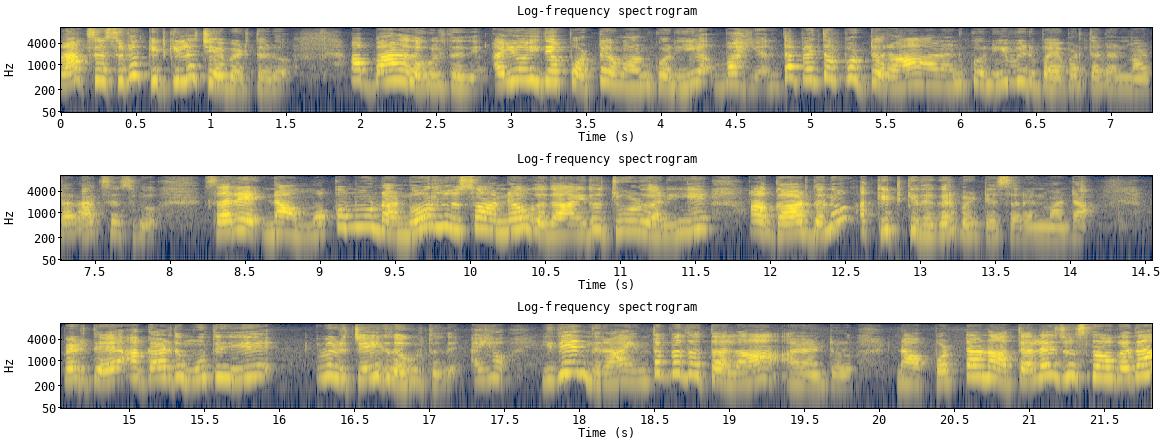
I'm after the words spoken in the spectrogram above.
రాక్షసుడు కిటికీలో చేపెడతాడు. ఆ బాణ తగులుతుంది. అయ్యో ఇదే పొట్టేమో అనుకొని అబ్బా ఎంత పెద్ద పొట్టరా? అని అనుకొని వీడు భయపడతాడనమాట రాక్షసుడు. సరే నా ముఖము నా నోరు చూస్తా అన్నావు కదా ఇదో చూడు అని ఆ గాడిదను ఆ కిటికీ దగ్గర పెట్టేస్తారనమాట పెడితే ఆ గాడిద మూతి వీడు చేయికి తగులుతుంది. అయ్యో ఇదేందిరా? ఇంత పెద్ద తల అని అంటాడు. నా పొట్ట నా తలే చూస్తున్నావు కదా?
